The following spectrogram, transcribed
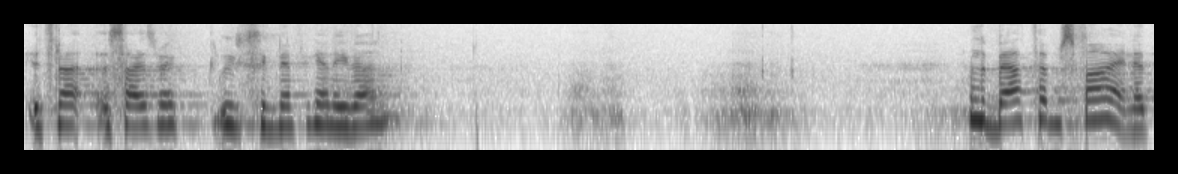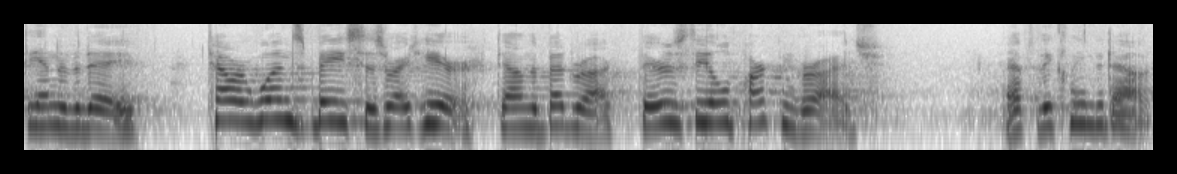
it's not a seismically significant event? And the bathtub's fine at the end of the day. Tower 1's base is right here, down the bedrock. There's the old parking garage, after they cleaned it out.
